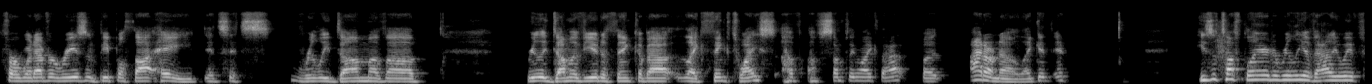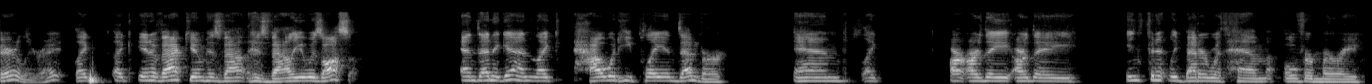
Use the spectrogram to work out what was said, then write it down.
for whatever reason, people thought, hey, it's it's really dumb of a really dumb of you to think about like think twice of, of something like that. But I don't know. Like it, it he's a tough player to really evaluate fairly, right? Like like in a vacuum, his val his value is awesome. And then again, like how would he play in Denver? And like are are they are they infinitely better with him over Murray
